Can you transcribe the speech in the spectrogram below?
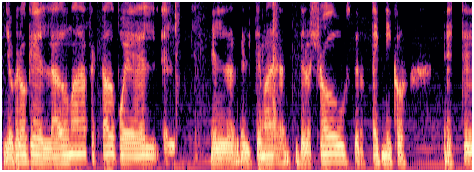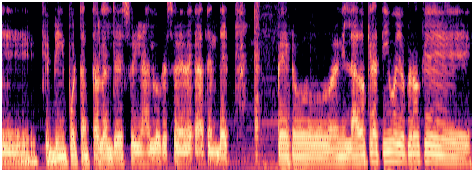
Yo creo que el lado más afectado pues es el el, tema de, los shows, de los técnicos, este, que es bien importante hablar de eso y es algo que se debe atender. Pero en el lado creativo yo creo que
